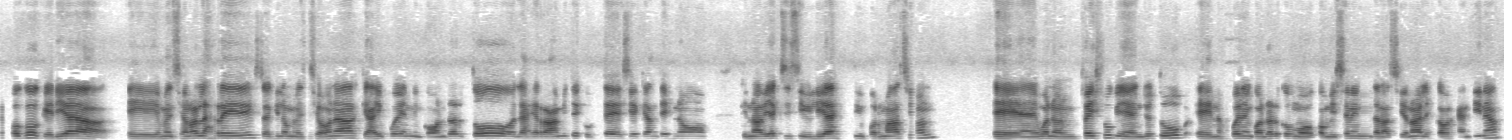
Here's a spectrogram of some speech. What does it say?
un poco, quería eh, mencionar las redes, aquí lo mencionas, que ahí pueden encontrar todas las herramientas que usted decía que antes no, que no había accesibilidad a esta información. Eh, bueno, en Facebook y en YouTube eh, nos pueden encontrar como Comisión Internacional Escavo Argentina.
